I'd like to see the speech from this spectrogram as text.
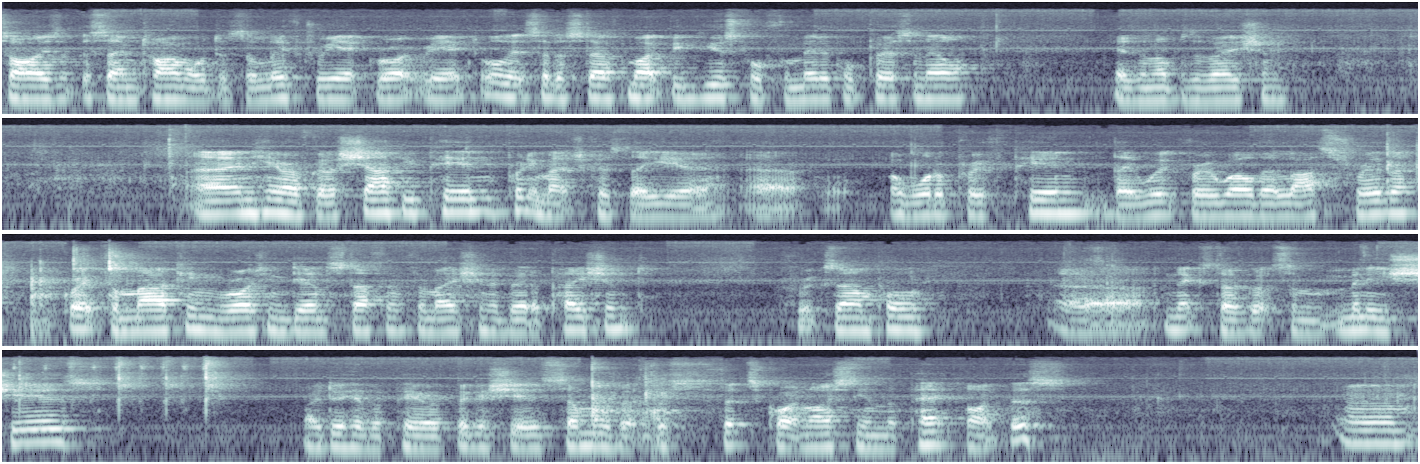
size at the same time, or does the left react, right react? All that sort of stuff might be useful for medical personnel as an observation. Uh, in here I've got a Sharpie pen, pretty much because they uh, uh, a waterproof pen. They work very well, they last forever. Great for marking, writing down stuff, information about a patient, for example. Uh, next I've got some mini shears. I do have a pair of bigger shears somewhere, but this fits quite nicely in the pack like this. Um,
